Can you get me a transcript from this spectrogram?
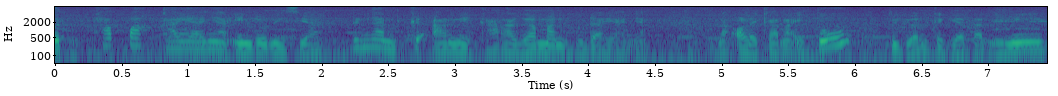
betapa kayanya Indonesia dengan keanekaragaman budayanya. Nah, oleh karena itu, tujuan kegiatan ini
